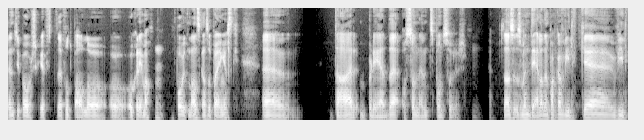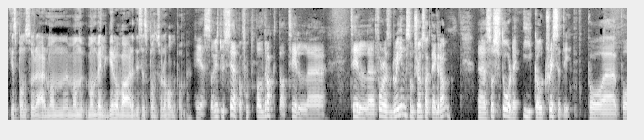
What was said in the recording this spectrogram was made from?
den type overskrift fotball og, klima mm. på utenlandsk, altså på engelsk, eh, der ble det også nevnt sponsorer. Så altså, Som en del av den pakka, hvilke, hvilke sponsorer er det man, man, man, velger, og hva er det disse sponsorene holder på med? Yes, og Hvis du ser på fotballdrakta til, eh, til eh, Forest Green, som selvsagt er grønn, eh, så står det Ecotricity på, på,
